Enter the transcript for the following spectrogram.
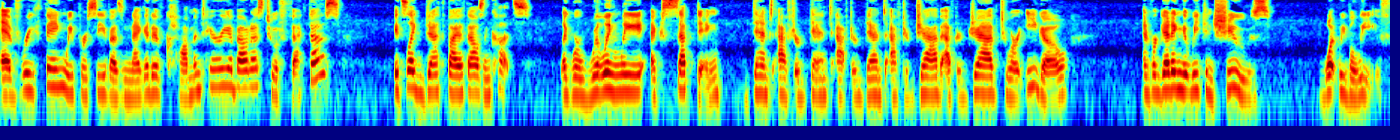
everything we perceive as negative commentary about us to affect us, it's like death by a thousand cuts. Like we're willingly accepting dent after dent after dent after jab after jab to our ego and forgetting that we can choose what we believe,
